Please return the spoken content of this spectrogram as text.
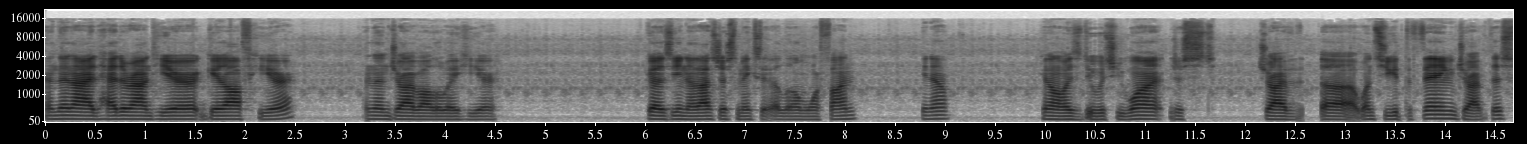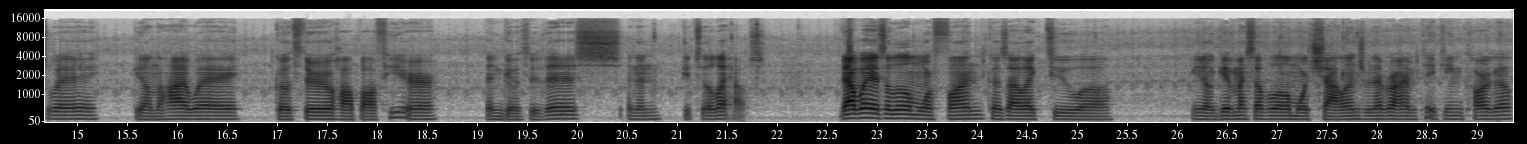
And then I'd head around here, get off here, and then drive all the way here. Because, you know, that just makes it a little more fun, you know? You can always do what you want, just drive, uh, once you get the thing, drive this way, get on the highway, go through, hop off here, then go through this, and then get to the lighthouse. That way it's a little more fun, because I like to, uh, you know, give myself a little more challenge whenever I'm taking cargo.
